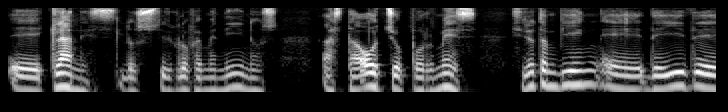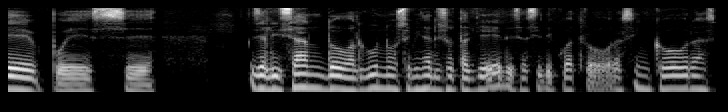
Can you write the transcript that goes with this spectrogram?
eh, clanes, los círculos femeninos, hasta ocho por mes, sino también eh, de ir pues realizando algunos seminarios o talleres, así de cuatro horas, cinco horas,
